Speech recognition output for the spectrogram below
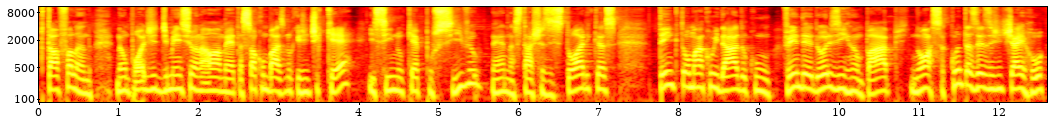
tu estava falando, não pode dimensionar uma meta só com base no que a gente quer, e sim no que é possível, né, nas taxas históricas, tem que tomar cuidado com vendedores em ramp up. Nossa, quantas vezes a gente já errou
